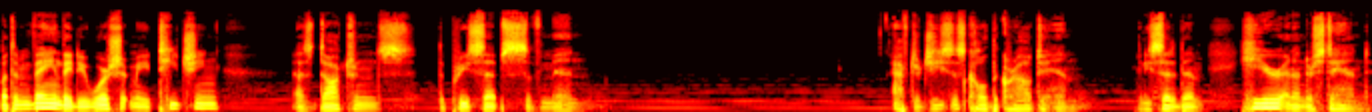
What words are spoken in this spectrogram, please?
But in vain they do worship me, teaching as doctrines the precepts of men. After Jesus called the crowd to him, and he said to them, Hear and understand.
